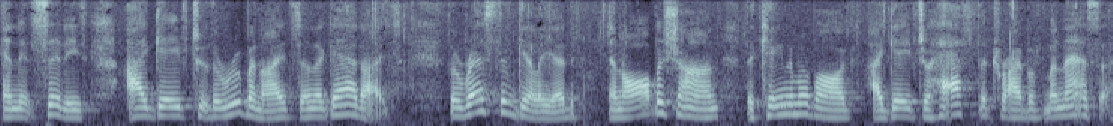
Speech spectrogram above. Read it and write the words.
and its cities, I gave to the Reubenites and the Gadites. The rest of Gilead and all Bashan, the kingdom of Og, I gave to half the tribe of Manasseh.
